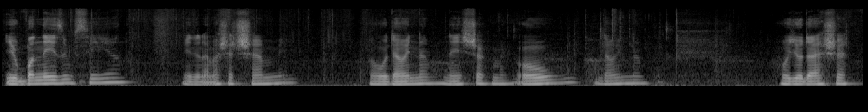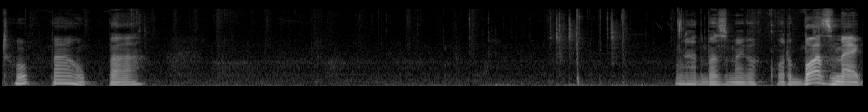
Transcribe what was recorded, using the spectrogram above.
Jobban nézünk széjjel. Ide nem esett semmi. Ó, de hogy nem. Nézd csak meg. Ó, de hogy nem. Hogy oda esett. Hoppá, hoppá. Hát bazd meg akkor. Bazd meg!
